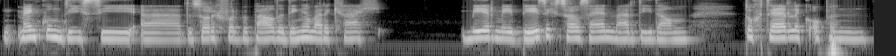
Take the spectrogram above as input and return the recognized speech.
mijn conditie, uh, de zorg voor bepaalde dingen waar ik graag meer mee bezig zou zijn, maar die dan toch tijdelijk op een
